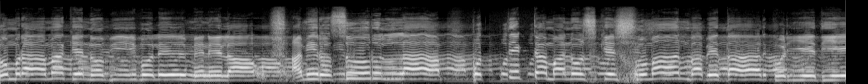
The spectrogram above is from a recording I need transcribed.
তোমরা আমাকে নবী বলে মেনে লাও আমি রসুল্লাহ প্রত্যেকটা মানুষকে সমানভাবে দাঁড় করিয়ে দিয়ে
